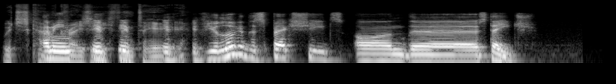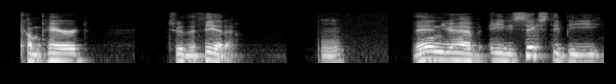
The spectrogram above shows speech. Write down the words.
which is kind I mean, of crazy if thing if, to hear. if if you look at the spec sheets on the stage compared to the theater, Mhm. then you have 86 dB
